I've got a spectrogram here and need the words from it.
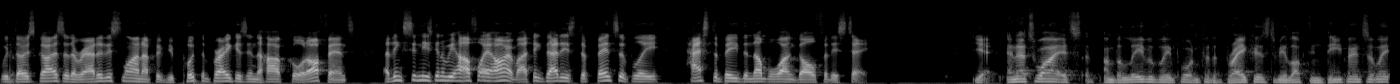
with those guys that are out of this lineup, if you put the breakers in the half court offense, I think Sydney's going to be halfway home. I think that is defensively has to be the number one goal for this team. Yeah, and that's why it's unbelievably important for the Breakers to be locked in defensively.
